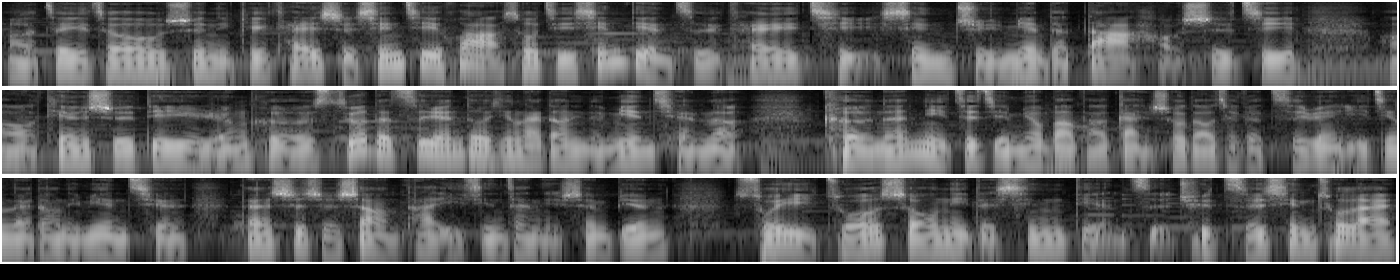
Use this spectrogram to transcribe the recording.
啊，这一周是你可以开始新计划、收集新点子、开启新局面的大好时机。哦，天时地利人和，所有的资源都已经来到你的面前了。可能你自己没有办法感受到这个资源已经来到你面前，但事实上它已经在你身边。所以着手你的新点子去执行出来，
